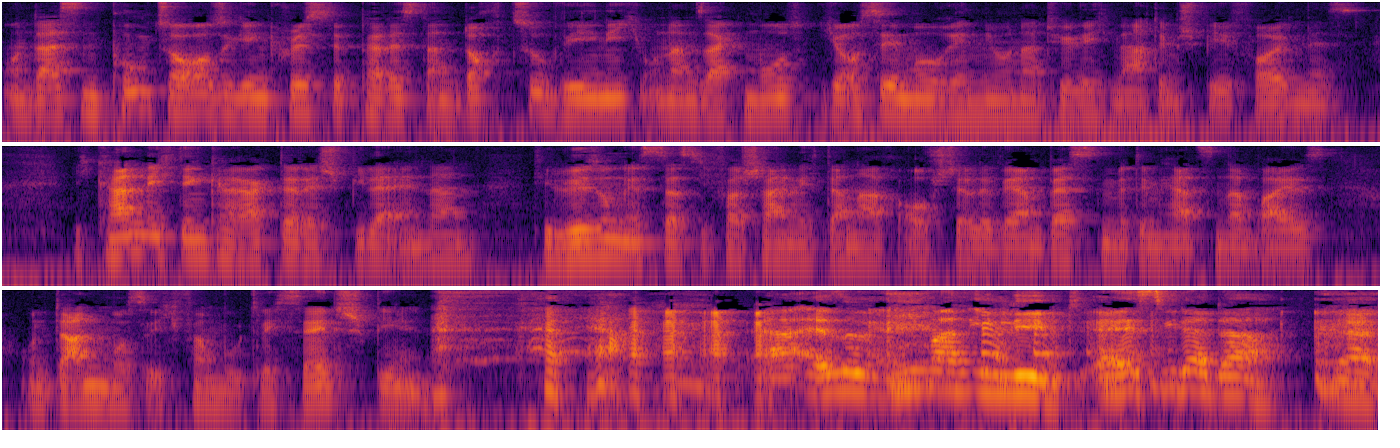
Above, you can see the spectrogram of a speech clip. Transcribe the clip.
Und da ist ein Punkt zu Hause gegen Crystal Palace dann doch zu wenig. Und dann sagt Mo Jose Mourinho natürlich nach dem Spiel folgendes. Ich kann nicht den Charakter der Spieler ändern. Die Lösung ist, dass ich wahrscheinlich danach aufstelle, wer am besten mit dem Herzen dabei ist. Und dann muss ich vermutlich selbst spielen. ja, also wie man ihn liebt. Er ist wieder da. Ja,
